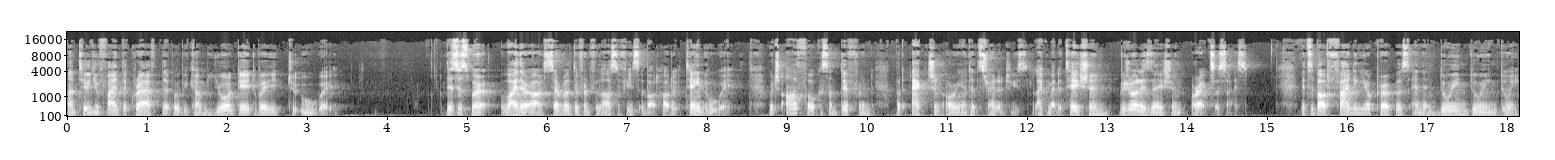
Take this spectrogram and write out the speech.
until you find the craft that will become your gateway to Wu Wei. This is where why there are several different philosophies about how to attain Wu Wei, which all focus on different but action-oriented strategies like meditation, visualization, or exercise. It's about finding your purpose and then doing, doing, doing,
